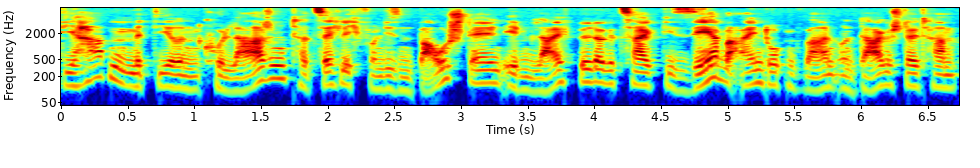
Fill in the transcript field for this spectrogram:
Die haben mit ihren Collagen tatsächlich von diesen Baustellen eben Live-Bilder gezeigt, die sehr beeindruckend waren und dargestellt haben,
